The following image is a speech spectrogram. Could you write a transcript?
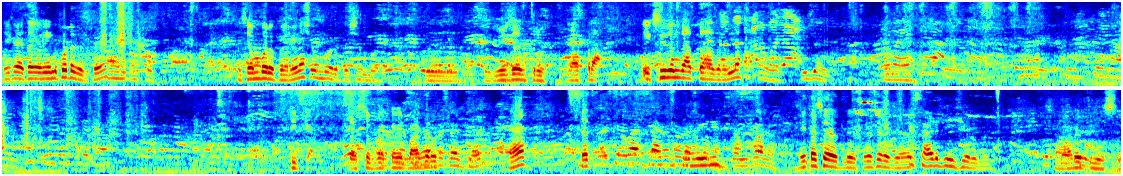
ठीक आहे सगळं रेनकोटच आहेत काय? ते शंभर रुपये ना? शंभर रुपये शंभर. युजल थ्रू. वापरा. एक सीझन जातं साधारण ना? डिझाईन ठीक आहे. तशा प्रकारे बाजारात हां? हे कसे आहेत? कसे कसे साडेतीनशे रुपये. साडेतीनशे.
